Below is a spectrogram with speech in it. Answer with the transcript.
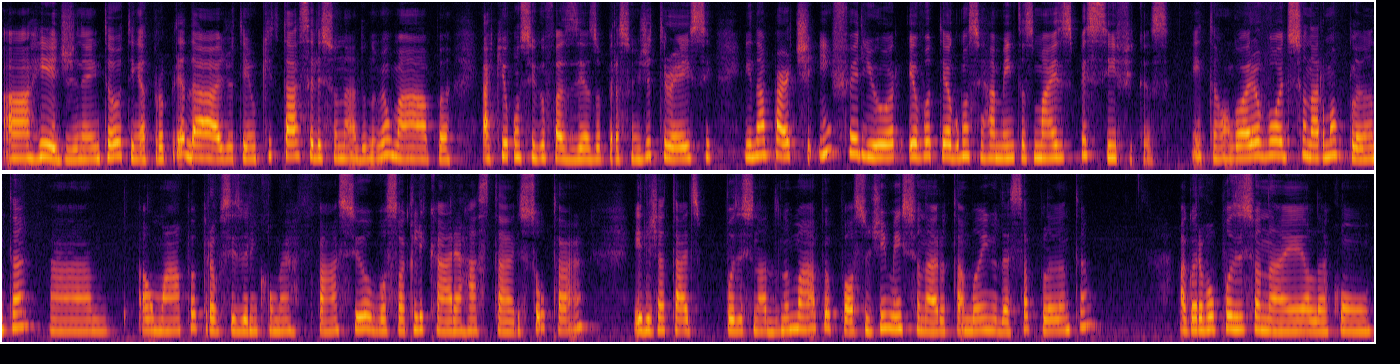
a rede, né? Então eu tenho a propriedade, eu tenho o que está selecionado no meu mapa. Aqui eu consigo fazer as operações de trace e na parte inferior eu vou ter algumas ferramentas mais específicas. Então, agora eu vou adicionar uma planta a, ao mapa para vocês verem como é fácil. Eu vou só clicar, arrastar e soltar. Ele já está posicionado no mapa. Eu posso dimensionar o tamanho dessa planta. Agora eu vou posicionar ela com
